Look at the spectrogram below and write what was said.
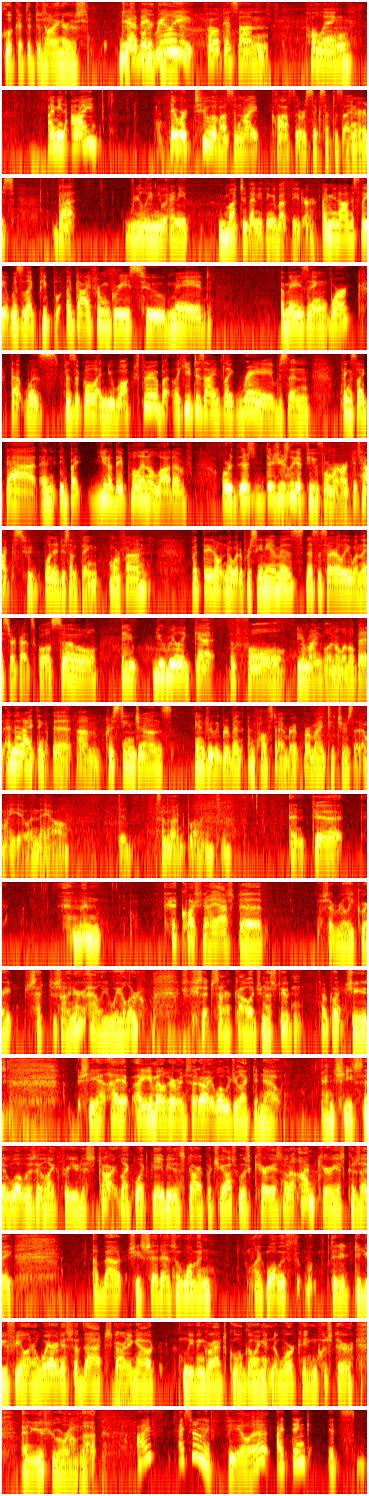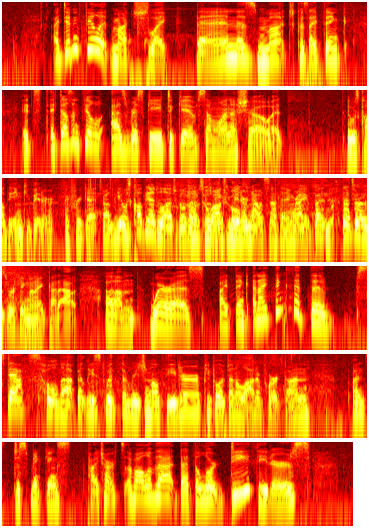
look at the designers. Yeah, they really focus on pulling. I mean, I there were two of us in my class. There were six set designers that really knew any much of anything about theater. I mean, honestly, it was like people. A guy from Greece who made amazing work that was physical and you walked through but like he designed like raves and things like that and but you know they pull in a lot of or there's there's usually a few former architects who want to do something more fun but they don't know what a proscenium is necessarily when they start grad school so they you really get the full your mind blown a little bit and then i think that um, christine jones andrew lieberman and paul steinberg were my teachers at nyu and they all did some mind blowing too and uh, and then a question I asked uh, was a really great set designer, Allie Wheeler. She's at Center College and a student, Okay. but she's she. I, I emailed her and said, "All right, what would you like to know?" And she said, "What was it like for you to start? Like, what gave you the start?" But she also was curious, and I'm curious because I about. She said, as a woman, like, what was did it? Did you feel an awareness of that starting out, leaving grad school, going into working? Was there any issue around that? I, I certainly feel it. I think it's. I didn't feel it much like then as much because I think it's. It doesn't feel as risky to give someone a show at. It was called the incubator. I forget. Uh, It was called the ontological. Then it was called the incubator. Now it's nothing, right? But Right. that's where I was working when I got out. Um, whereas I think, and I think that the stats hold up. At least with the regional theater, people have done a lot of work on on just making pie charts of all of that that the LORT D theaters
